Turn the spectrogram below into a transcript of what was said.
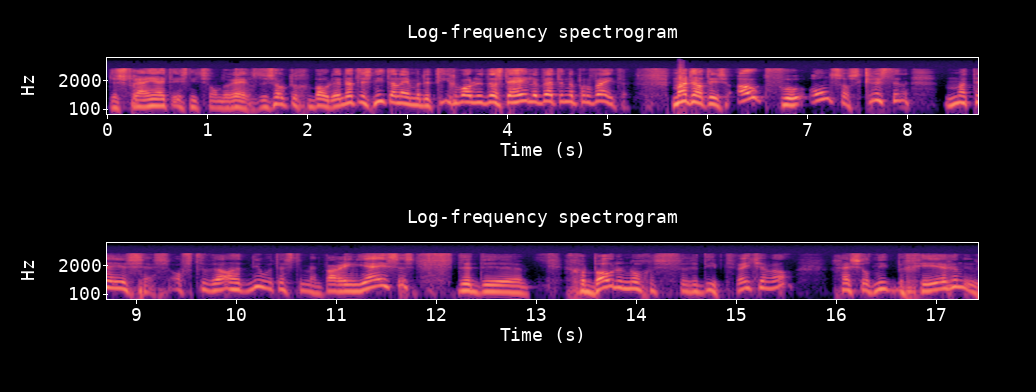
Dus vrijheid is niet zonder regels. Dus ook de geboden. En dat is niet alleen maar de tien geboden, dat is de hele wet en de profeten. Maar dat is ook voor ons als christenen Matthäus 6. Oftewel het Nieuwe Testament. Waarin Jezus de, de geboden nog eens verdiept. Weet je wel? Gij zult niet begeren, uw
